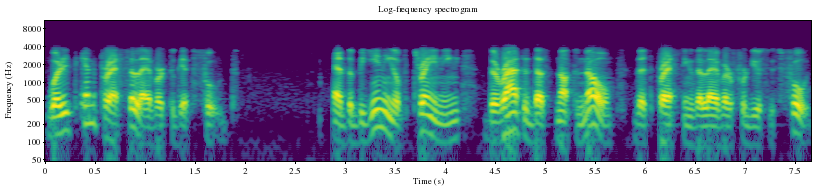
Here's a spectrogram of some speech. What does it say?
where it can press a lever to get food. At the beginning of training, the rat does not know that pressing the lever produces food.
